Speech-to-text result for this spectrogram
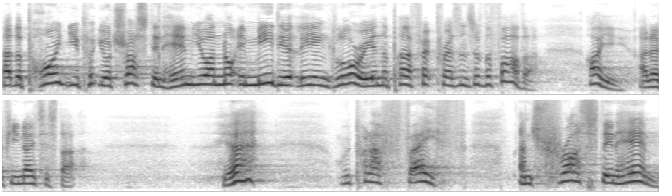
At the point you put your trust in Him, you are not immediately in glory in the perfect presence of the Father, are you? I don't know if you noticed that. Yeah? We put our faith and trust in Him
